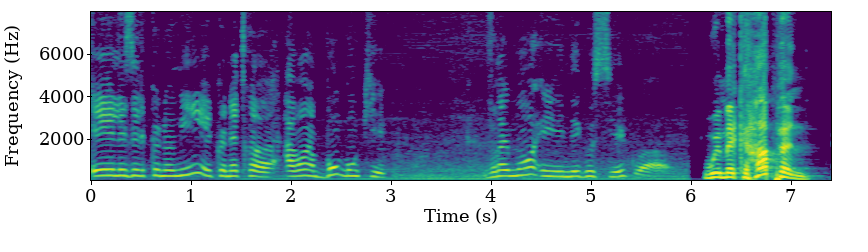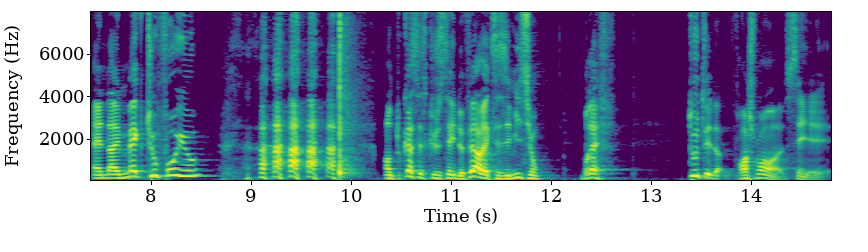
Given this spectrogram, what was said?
et les économies et connaître, euh, avoir un bon banquier. Vraiment, et négocier, quoi. We make it happen and I make two for you. en tout cas, c'est ce que j'essaye de faire avec ces émissions. Bref, tout est. Franchement, c'est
